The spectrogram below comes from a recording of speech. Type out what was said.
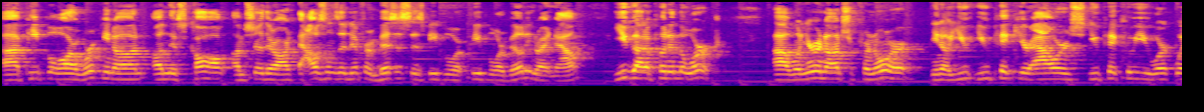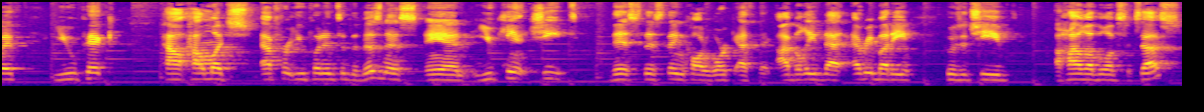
uh, people are working on on this call, I'm sure there are thousands of different businesses people are, people are building right now. You got to put in the work. Uh, when you're an entrepreneur, you know you you pick your hours, you pick who you work with, you pick how how much effort you put into the business, and you can't cheat this this thing called work ethic. I believe that everybody who's achieved a high level of success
